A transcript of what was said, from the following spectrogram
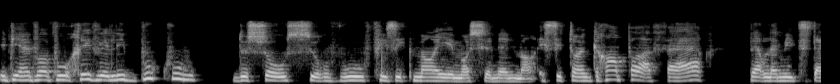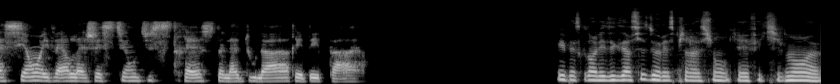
eh bien, elle va vous révéler beaucoup de choses sur vous physiquement et émotionnellement. Et c'est un grand pas à faire vers la méditation et vers la gestion du stress, de la douleur et des peurs. Oui, parce que dans les exercices de respiration, il y a effectivement euh,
